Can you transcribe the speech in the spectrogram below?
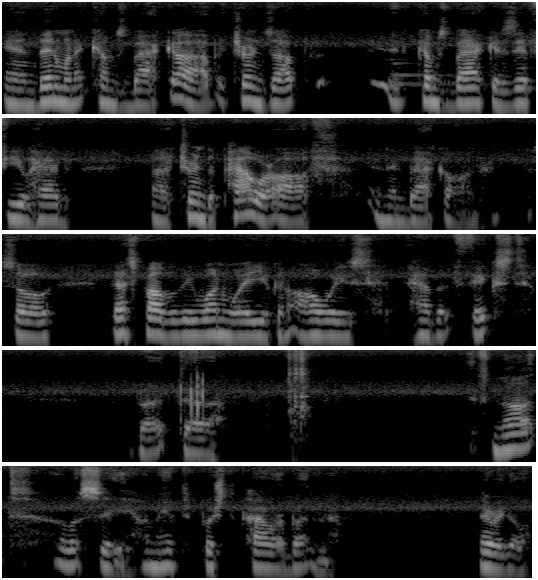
And then when it comes back up, it turns up, it comes back as if you had uh, turned the power off and then back on. So that's probably one way you can always have it fixed. But uh, if not, well, let's see. I may have to push the power button. There we go.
